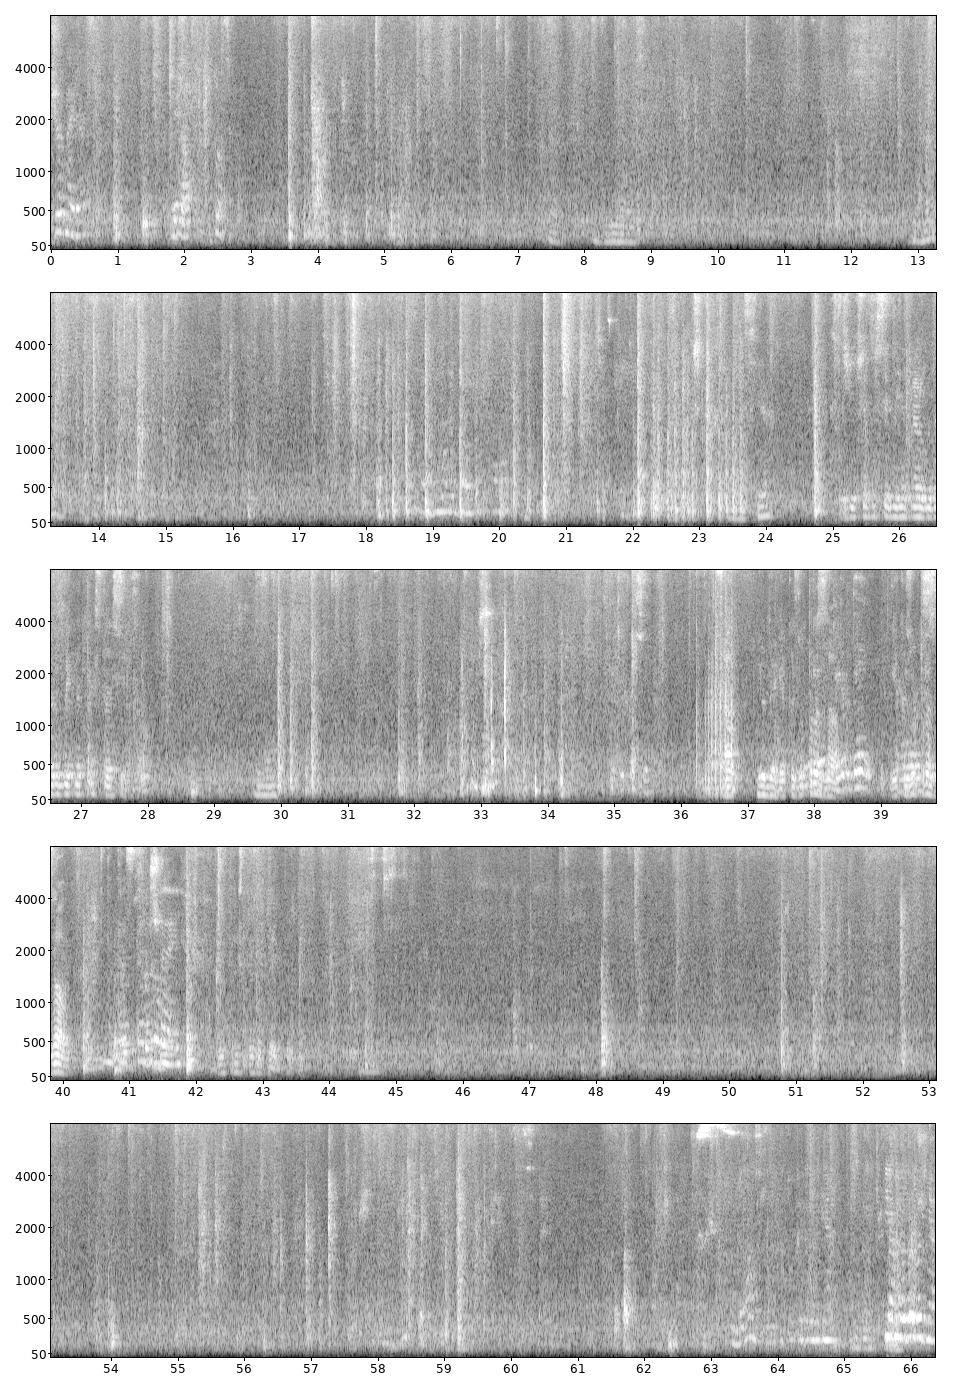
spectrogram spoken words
В чорній рясі. Дев'ятий. Хто це? Слідче засідання треба буде робити на 300 осіб. Таких осіб. Зал. Людей. Я кажу про зал. Людей. Я кажу про зал. Людей. Не 300 людей. Доброго дня.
